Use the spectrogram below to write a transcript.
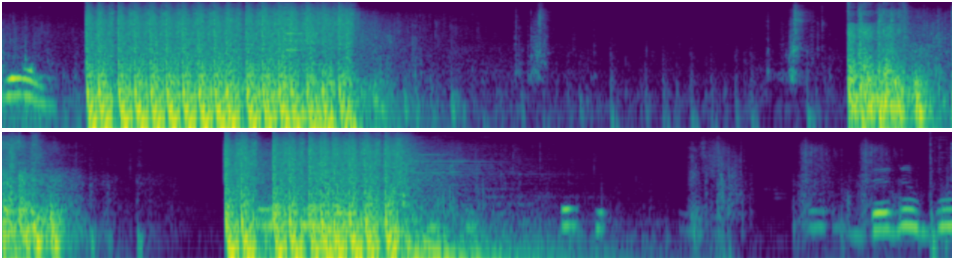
Gel. Dedi bu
